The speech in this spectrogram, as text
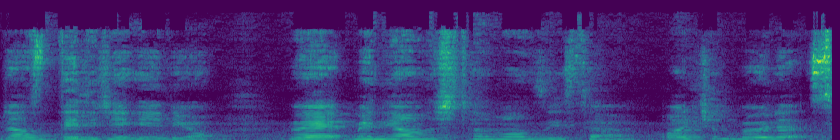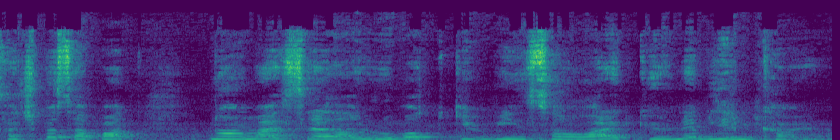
biraz delice geliyor. Ve beni yanlış tanımanızı istemem. Onun için böyle saçma sapan normal sıradan robot gibi bir insan olarak görünebilirim kamerada.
